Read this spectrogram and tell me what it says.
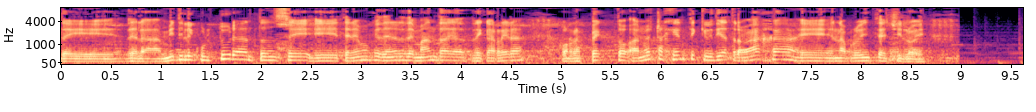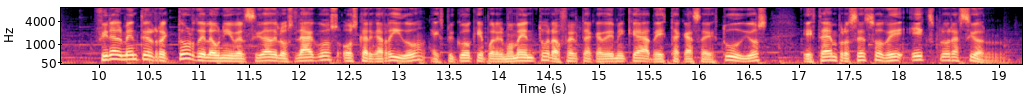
de, la mitilicultura, entonces eh, tenemos que tener demanda de, carrera con respecto a nuestra gente que hoy día trabaja en la provincia de Chiloé. Finalmente, el rector de la Universidad de los Lagos, Óscar Garrido, explicó que por el momento la oferta académica de esta casa de estudios está en proceso de exploración.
